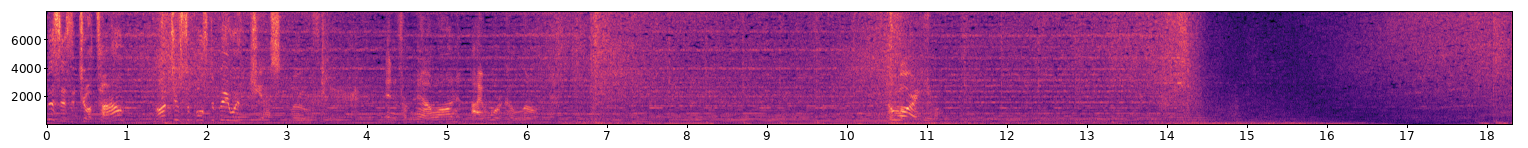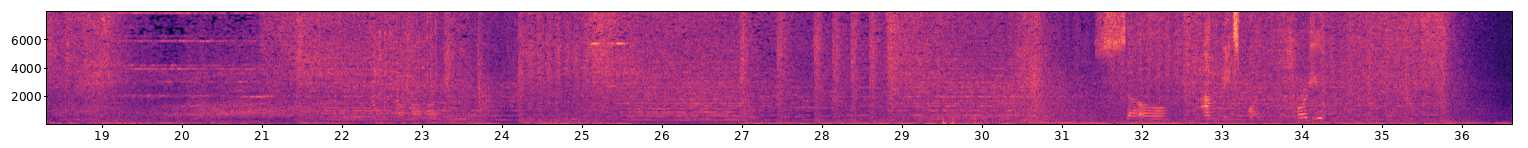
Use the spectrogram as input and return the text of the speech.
This isn't your town. Aren't you supposed to be with... Just moved here. And from now on, I work alone. Boy. Who are you?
